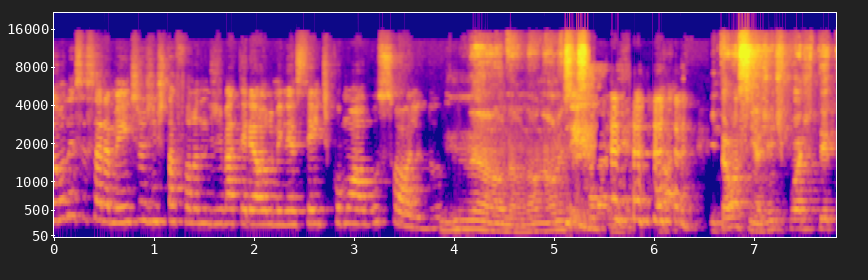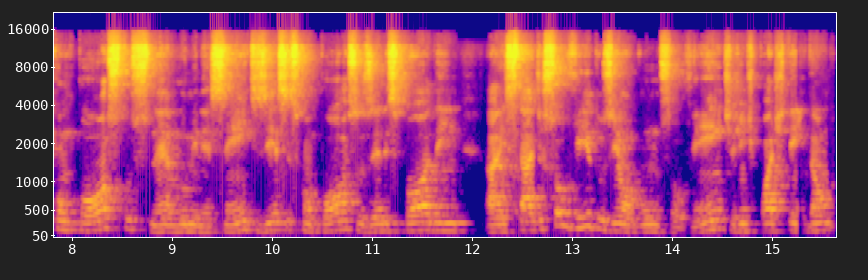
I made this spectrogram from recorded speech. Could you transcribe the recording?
não necessariamente a gente está falando de material luminescente como algo sólido. Não, não, não, não necessariamente. tá? Então, assim, a gente pode ter compostos né, luminescentes, e esses compostos eles podem ah, estar dissolvidos em algum solvente. A gente pode ter, então,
